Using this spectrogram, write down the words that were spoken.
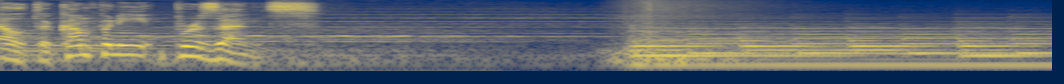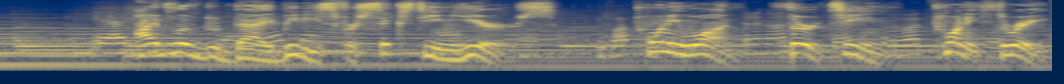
Elta Company presents. I've lived with diabetes for 16 years. 21, 13, 23.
